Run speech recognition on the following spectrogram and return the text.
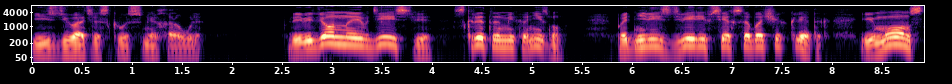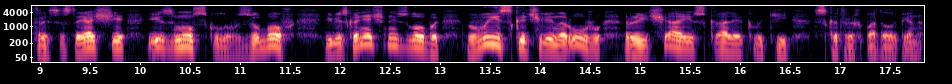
издевательского смеха Рауля. Приведенные в действие скрытым механизмом, поднялись двери всех собачьих клеток, и монстры, состоящие из мускулов, зубов и бесконечной злобы, выскочили наружу, рыча и искали клыки, с которых падала пена.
